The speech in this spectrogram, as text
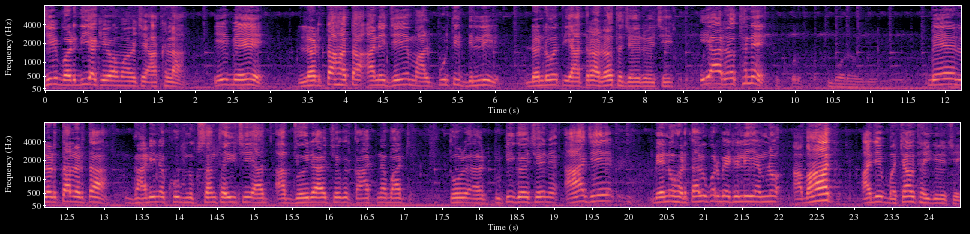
જે બળદિયા કહેવામાં આવે છે, આખલા, એ બે લડતા હતા અને જે માલપુરથી દિલ્હી દંડવત યાત્રા રથ જઈ રહ્યો છે, એ આ રથને બે લડતા લડતા ગાડીને ખૂબ નુકસાન થયું છે. આ આપ જોઈ રહ્યા છો કે કાચના બાટ તોડ તૂટી ગયો છે ને આ જે બેનો હડતાલ ઉપર બેઠેલી એમનો આબાદ આજે બચાવ થઈ ગયો છે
